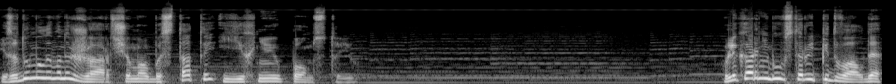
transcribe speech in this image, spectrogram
І задумали вони жарт, що мав би стати їхньою помстою. У лікарні був старий підвал, де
